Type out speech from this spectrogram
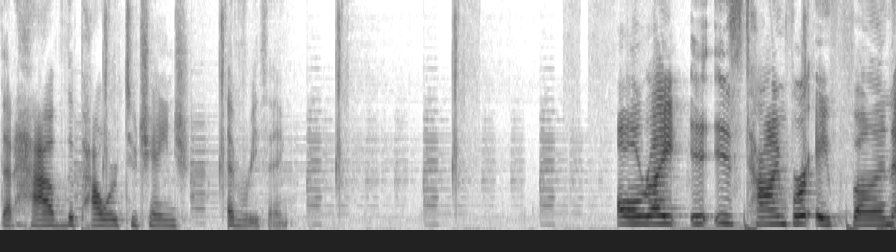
that have the power to change everything. All right, it is time for a fun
